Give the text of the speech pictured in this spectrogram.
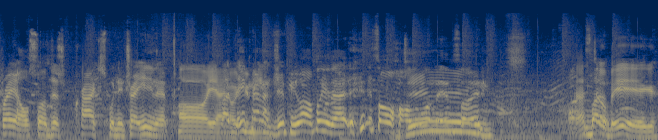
frail, so it just cracks when you try eating it. Oh yeah, I know they kind of jip you off. Look at that. It's all hollow on the inside. That's still big.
